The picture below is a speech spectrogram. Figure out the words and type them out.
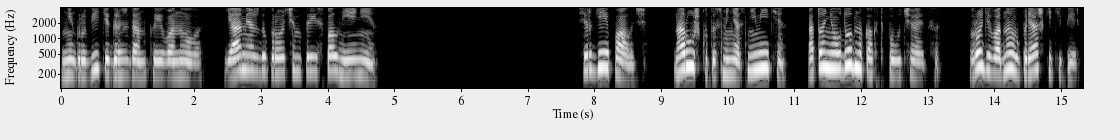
Не грубите, гражданка Иванова. Я, между прочим, при исполнении. Сергей Палыч, наружку-то с меня снимите, а то неудобно как-то получается. Вроде в одной упряжке теперь.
